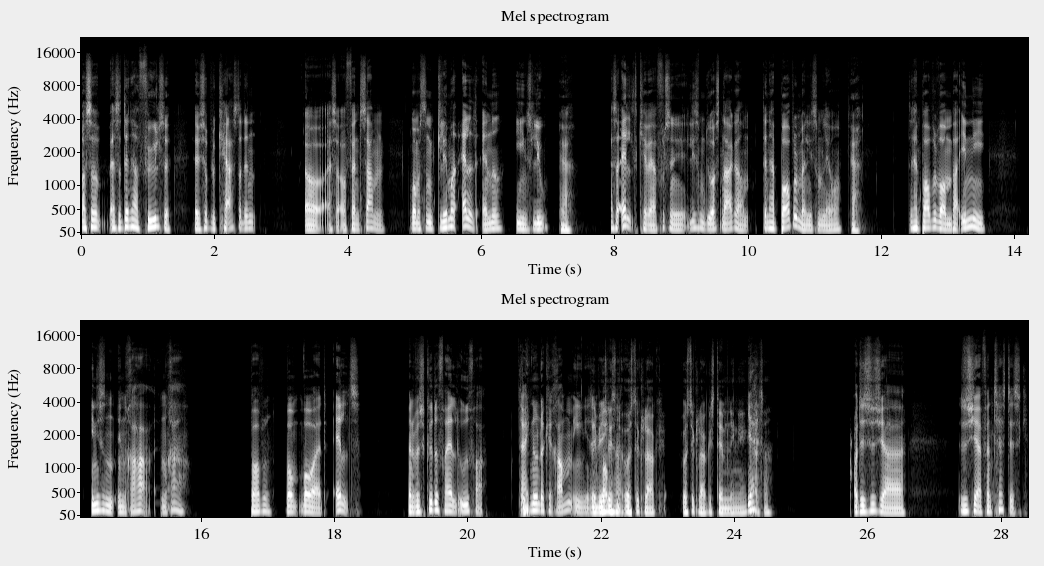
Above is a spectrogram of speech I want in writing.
og så, altså den her følelse, da vi så blev kærester, den, og, altså, og fandt sammen, hvor man sådan glemmer alt andet i ens liv. Ja. Altså alt kan være fuldstændig, ligesom du også snakkede om, den her boble, man ligesom laver. Ja. Den her boble, hvor man bare inde i, inde i sådan en rar, en rar boble, hvor, hvor at alt, man er beskyttet fra alt udefra. Der er Det- ikke nogen, der kan ramme en i Det er den virkelig sådan en osteklok, osteklokkestemning, ikke? Ja. Altså. Og det synes jeg, det synes jeg er fantastisk.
